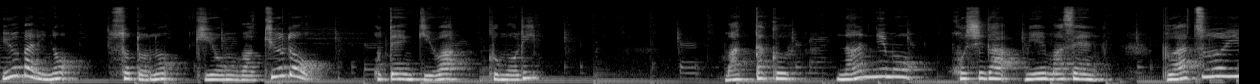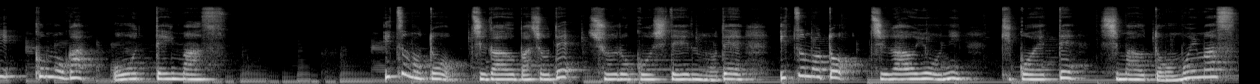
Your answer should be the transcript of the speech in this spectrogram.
夕張の外の気温は9度、お天気は曇り。全く何にも星が見えません。分厚い雲が覆っています。いつもと違う場所で収録をしているので、いつもと違うように聞こえてしまうと思います。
